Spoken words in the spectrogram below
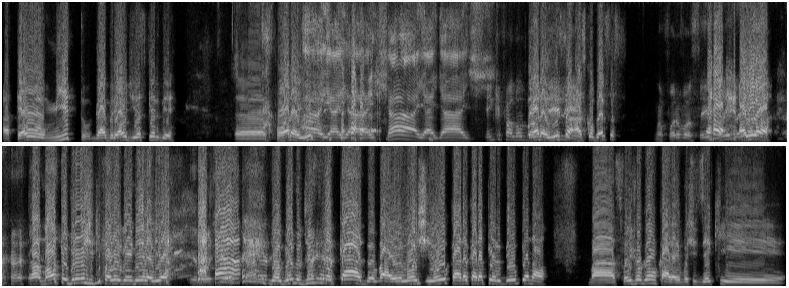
até o mito Gabriel Dias perder. Uh, fora isso. Ai, ai, ai, ai, ai, ai. Quem que falou bem Fora dele? isso, as cobranças. Não foram vocês. ali, ó. ó Moto Bruxo que falou bem dele ali, ó. Elogiou o cara. Tá Jogando deslocado, vai. Elogiou o cara, o cara perdeu o penal. Mas foi jogão, cara. Eu vou te dizer que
